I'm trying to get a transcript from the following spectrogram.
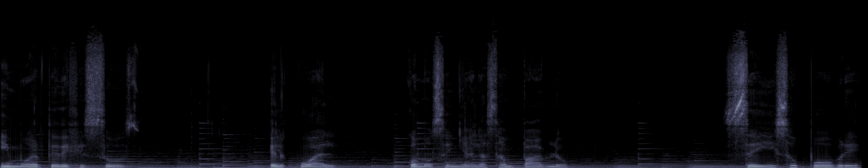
y muerte de Jesús, el cual, como señala San Pablo, se hizo pobre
